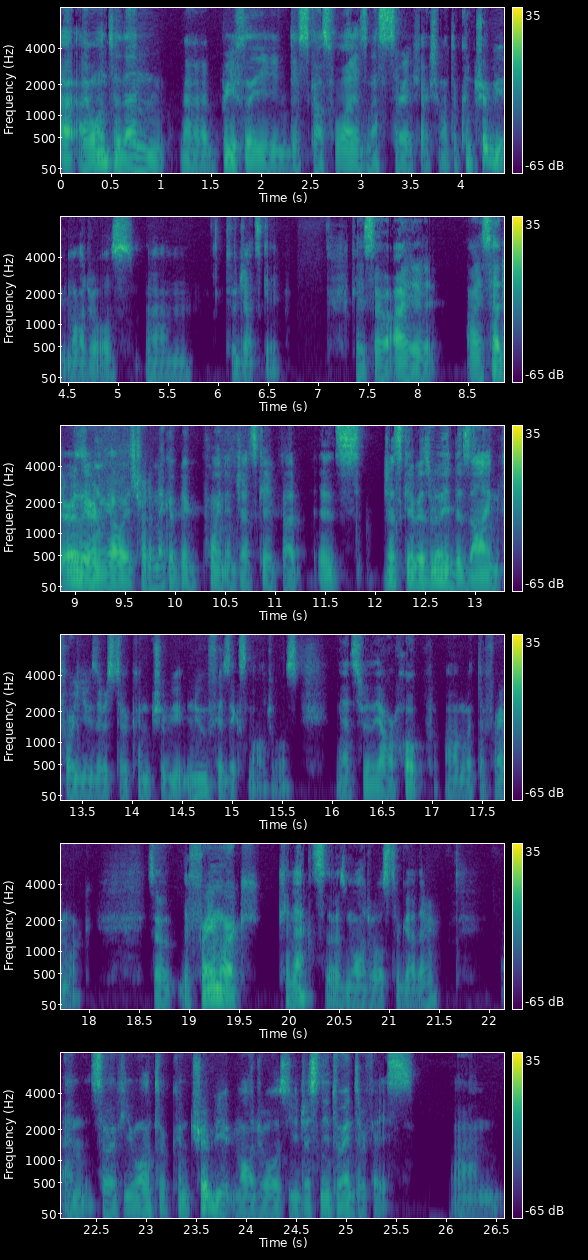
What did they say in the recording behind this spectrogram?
I, I want to then uh, briefly discuss what is necessary if you actually want to contribute modules um, to Jetscape. Okay, so I, I said earlier, and we always try to make a big point in Jetscape that it's, Jetscape is really designed for users to contribute new physics modules. That's really our hope um, with the framework. So the framework connects those modules together. And so if you want to contribute modules, you just need to interface um,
